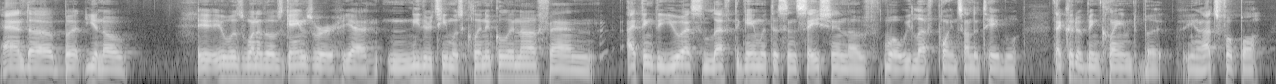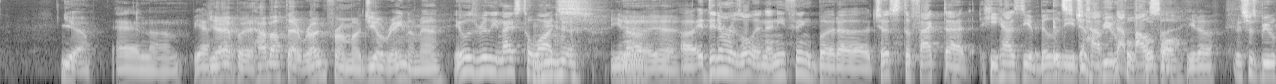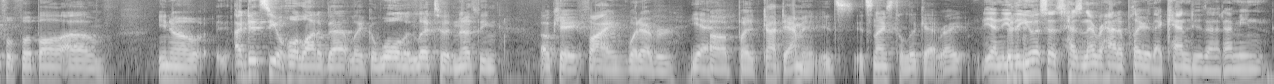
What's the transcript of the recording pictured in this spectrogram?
and uh, but you know, it, it was one of those games where yeah, neither team was clinical enough, and I think the U.S. left the game with the sensation of well, we left points on the table that could have been claimed, but you know that's football. Yeah. And um, yeah, Yeah, but how about that run from uh, Gio Reyna, man? it was really nice to watch. you know, Yeah, yeah. Uh, it didn't result in anything, but uh, just the fact that he has the ability to have beautiful that pausa, football. you know. It's just beautiful football. Um, you know, I did see a whole lot of that. Like, a wall, it led to nothing. Okay, fine, whatever. Yeah. Uh, but god damn it, it's it's nice to look at, right? Yeah, and the, the USS has never had a player that can do that. I mean,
